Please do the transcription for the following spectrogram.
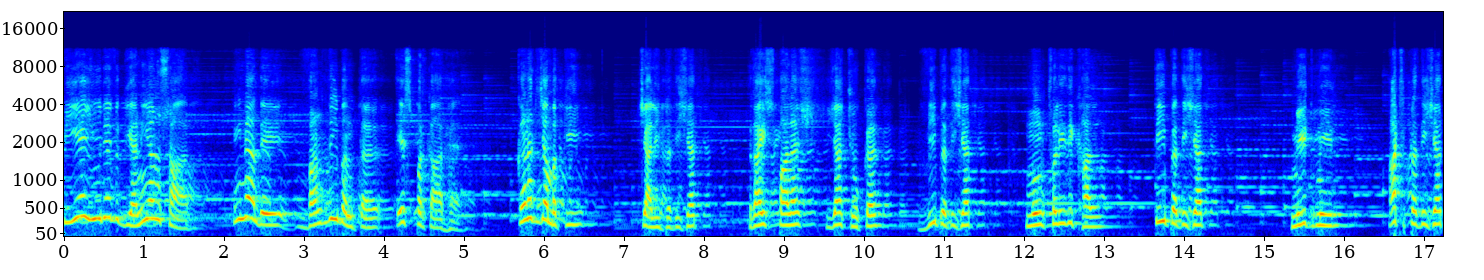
ਪੀਏਯੂ ਦੇ ਵਿਗਿਆਨੀਆਂ ਅਨੁਸਾਰ ਇਹਨਾਂ ਦੇ ਵੰਡ ਦੀ ਬਣਤਰ ਇਸ ਪ੍ਰਕਾਰ ਹੈ। ਕਣਕ ਜਾਂ ਮੱਕੀ 40% ਰਾਈਸ ਪਾਲਸ਼ ਜਾਂ ਚੋਕਰ 20% ਮੂੰਗਫਲੀ ਦੀ ਖਲ 30% ਮੀਟ ਮੀਲ 8%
